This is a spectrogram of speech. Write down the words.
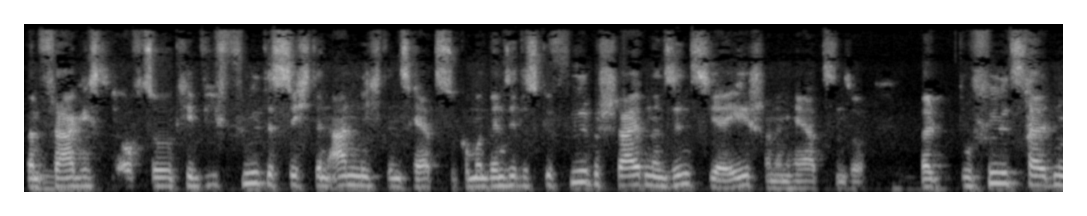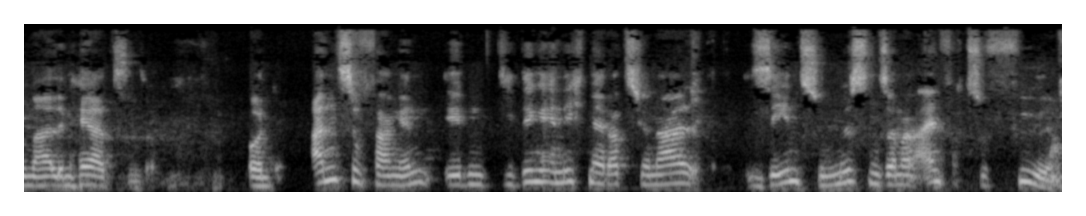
dann mhm. frage ich sie oft so, okay, wie fühlt es sich denn an, nicht ins Herz zu kommen? Und wenn sie das Gefühl beschreiben, dann sind sie ja eh schon im Herzen so. Weil du fühlst halt nun mal im Herzen so. Und anzufangen, eben die Dinge nicht mehr rational sehen zu müssen, sondern einfach zu fühlen,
